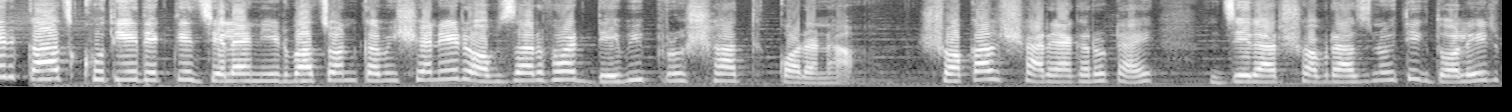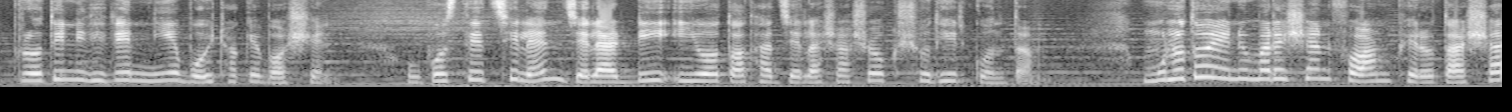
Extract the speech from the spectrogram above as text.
এর কাজ খতিয়ে দেখতে জেলা নির্বাচন কমিশনের অবজারভার দেবী প্রসাদ করানাম। সকাল সাড়ে এগারোটায় জেলার সব রাজনৈতিক দলের প্রতিনিধিদের নিয়ে বৈঠকে বসেন। উপস্থিত ছিলেন জেলার ডিইও তথা জেলা শাসক সুধীর কোন্তাম। মূলত এনুমারেশন ফর্ম ফেরত আসা,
